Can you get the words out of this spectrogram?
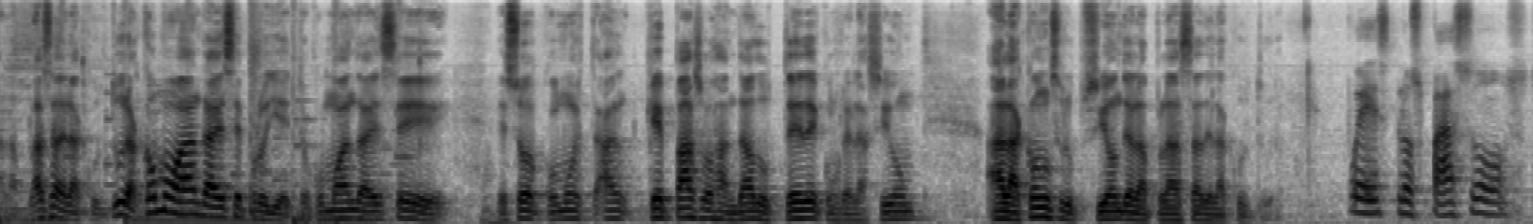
a la Plaza de la Cultura. ¿Cómo anda ese proyecto? ¿Cómo anda ese, eso, cómo están, qué pasos han dado ustedes con relación a la construcción de la Plaza de la Cultura? Pues los pasos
